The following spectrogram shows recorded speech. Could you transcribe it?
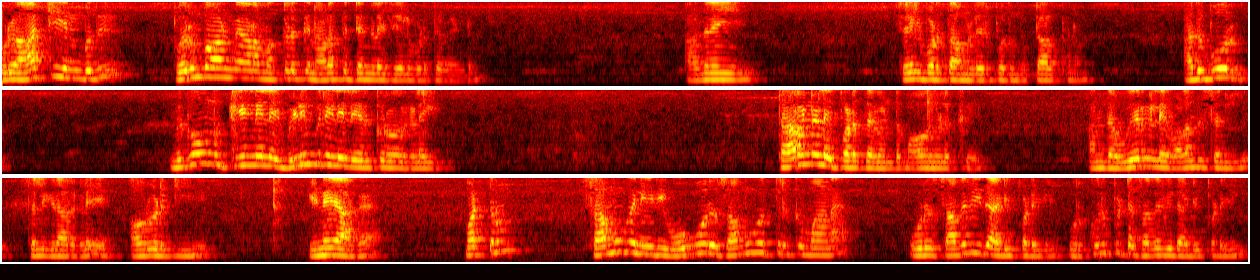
ஒரு ஆட்சி என்பது பெரும்பான்மையான மக்களுக்கு நலத்திட்டங்களை செயல்படுத்த வேண்டும். அதனை செயல்படுத்தாமல் இருப்பது முட்டாள்தனம். அதுபோல் மிகவும் கீழ்நிலை விளிம்பு நிலையில் இருக்கிறவர்களை தரநிலைப்படுத்த வேண்டும். அவர்களுக்கு அந்த உயர்நிலை வளர்ந்து செல் செல்கிறார்களே அவர்களுக்கு இணையாக. மற்றும் சமூக நீதி ஒவ்வொரு சமூகத்திற்குமான ஒரு சதவீத அடிப்படையில் ஒரு குறிப்பிட்ட சதவீத அடிப்படையில்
